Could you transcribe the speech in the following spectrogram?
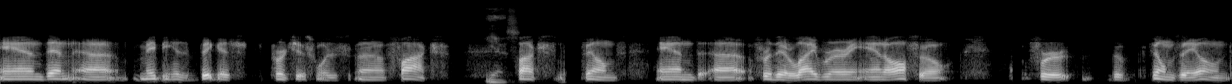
And then uh, maybe his biggest purchase was uh, Fox, Yes. Fox Films, and uh, for their library and also for the films they owned.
